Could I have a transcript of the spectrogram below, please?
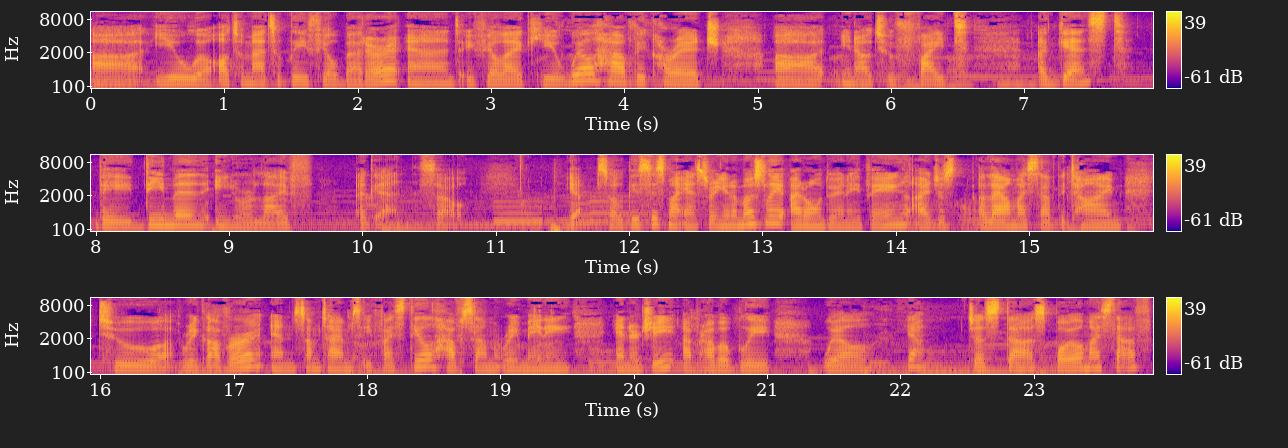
uh, you will automatically feel better and you feel like you will have the courage, uh, you know, to fight against the demon in your life again. So, yeah, so this is my answer. You know, mostly I don't do anything. I just allow myself the time to recover. And sometimes, if I still have some remaining energy, I probably will, yeah, just uh, spoil myself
